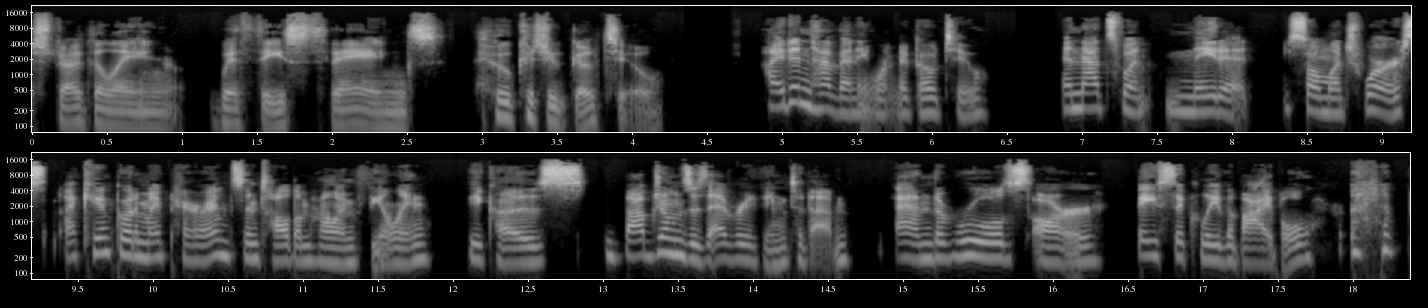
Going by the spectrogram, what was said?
struggling with these things, who could you go to? I didn't have anyone to go to. And that's what made it so much worse. I can't go to my parents and tell them how I'm feeling because Bob Jones is everything to them. And the rules are basically the Bible.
